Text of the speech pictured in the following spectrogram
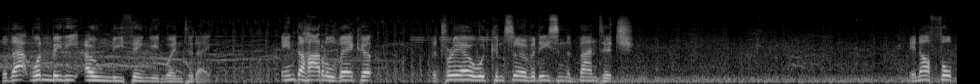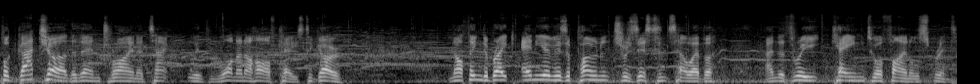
But that wouldn't be the only thing he'd win today. Into Harelbeke, the trio would conserve a decent advantage. Enough for Pogacar to then try and attack with one and a half Ks to go. Nothing to break any of his opponent's resistance, however and the three came to a final sprint.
